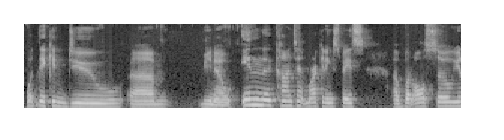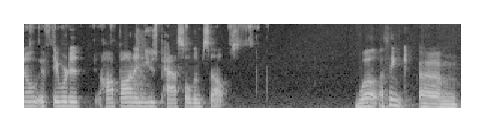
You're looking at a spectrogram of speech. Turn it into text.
what they can do, um, you know, in the content marketing space, uh, but also you know if they were to hop on and use Passle themselves. Well, I think um,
